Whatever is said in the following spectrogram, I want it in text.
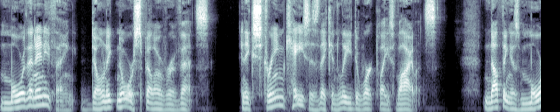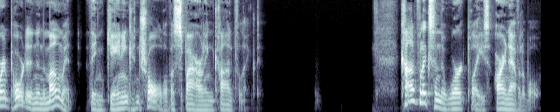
More than anything, don't ignore spillover events. In extreme cases, they can lead to workplace violence. Nothing is more important in the moment than gaining control of a spiraling conflict. Conflicts in the workplace are inevitable.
